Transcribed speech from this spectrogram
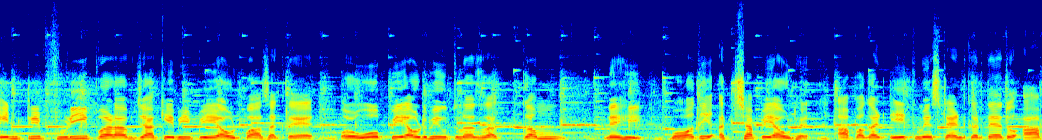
एंट्री फ्री पर आप जाके भी पे आउट पा सकते हैं। और वो पे आउट भी उतना कम नहीं, बहुत ही अच्छा पे आउट है। आप अगर एक में स्टैंड करते हैं तो आप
